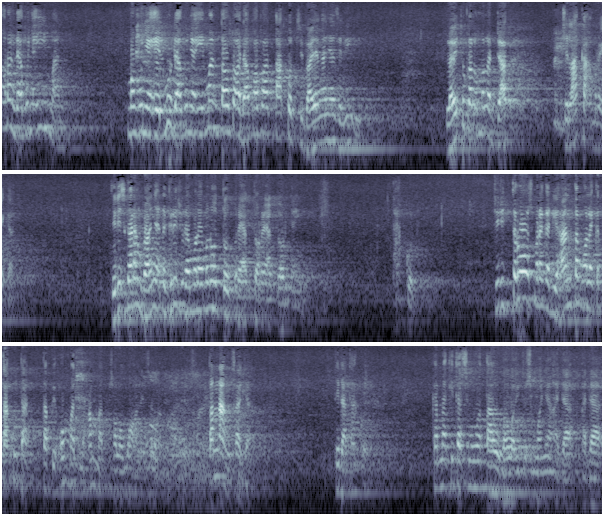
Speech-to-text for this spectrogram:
Orang tidak punya iman. Mempunyai ilmu, tidak punya iman, tahu-tahu ada apa-apa takut si bayangannya sendiri. Lah itu kalau meledak celaka mereka. Jadi sekarang banyak negeri sudah mulai menutup reaktor-reaktornya ini. Jadi terus mereka dihantam oleh ketakutan. Tapi umat Muhammad SAW tenang saja, tidak takut. Karena kita semua tahu bahwa itu semuanya ada ada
